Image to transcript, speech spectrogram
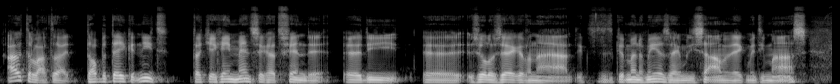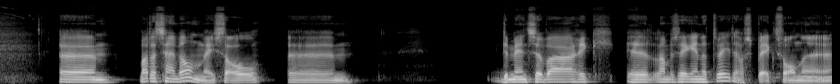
uit te laten. Dat betekent niet dat je geen mensen gaat vinden die zullen zeggen van, nou ja, ik, ik heb mij nog meer zeggen met die samenwerking met die Maas. Ehm, maar dat zijn wel meestal ehm, de mensen waar ik, eh, laat me zeggen, in dat tweede aspect van, eh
